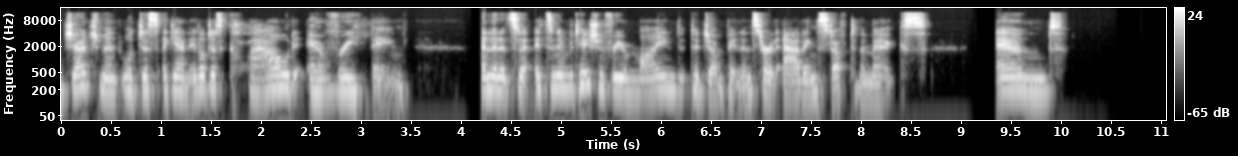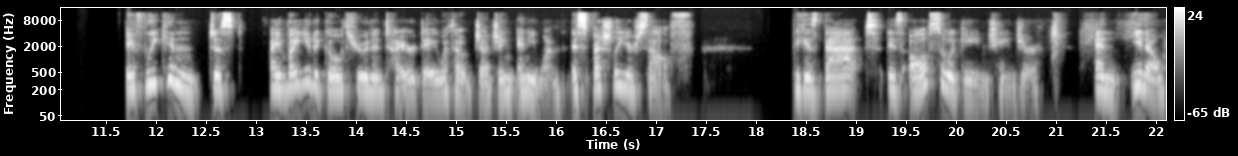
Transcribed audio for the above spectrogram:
judgment will just again it'll just cloud everything. And then it's a, it's an invitation for your mind to jump in and start adding stuff to the mix. And if we can just i invite you to go through an entire day without judging anyone especially yourself because that is also a game changer. And you know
